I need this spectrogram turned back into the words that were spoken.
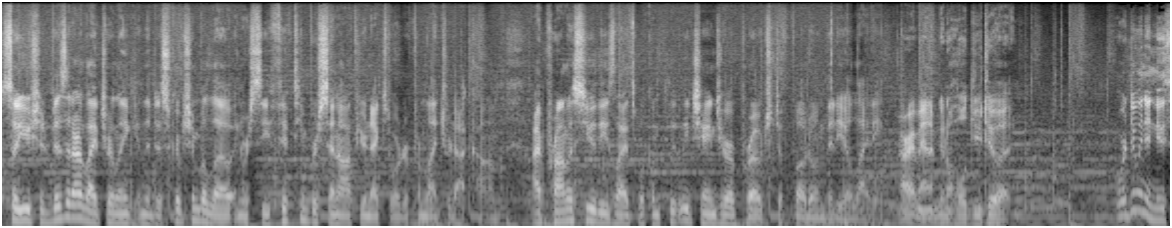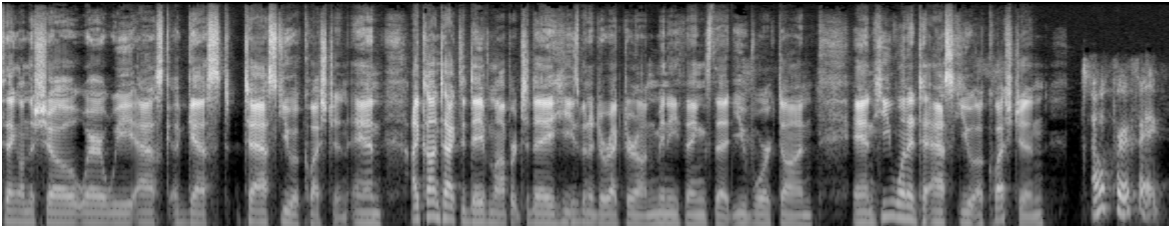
So you should visit our Litra link in the description below and receive 15% off your next order from Litra.com. I promise you these lights will completely change your approach to photo and video lighting. All right, man. I'm gonna hold you to it. We're doing a new thing on the show where we ask a guest to ask you a question. And I contacted Dave Moppert today. He's been a director on many things that you've worked on. And he wanted to ask you a question. Oh, perfect.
